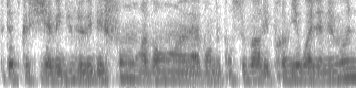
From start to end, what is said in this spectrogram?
Peut-être que si j'avais dû lever des fonds avant euh, avant de concevoir les premiers Wild and Moon,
